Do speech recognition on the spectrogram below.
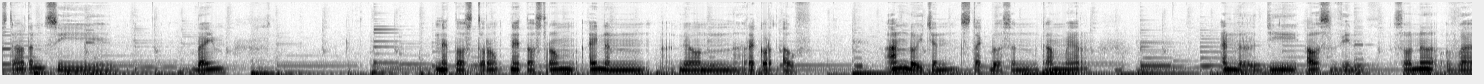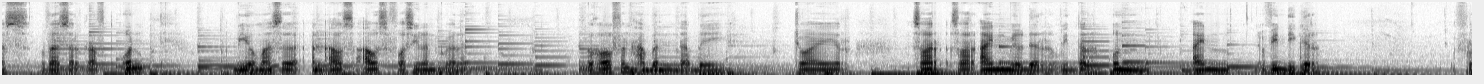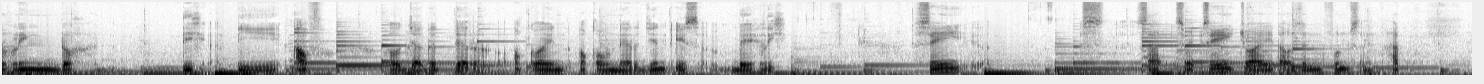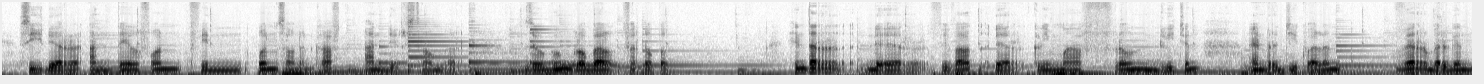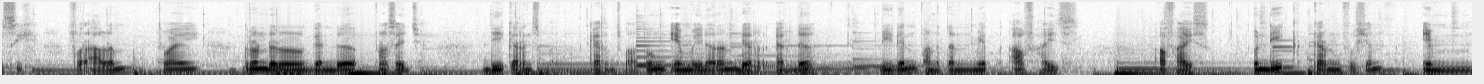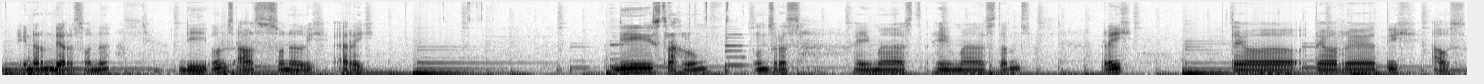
stellten sie beim Nettostrom, Nettostrom einen neuen Rekord auf. An deutschen Steckdosen Kammer Energie aus Wind, Sonne, Was, Wasserkraft und Biomasse an aus, aus fossilen Quellen. Geholfen haben dabei Schwar, zwar, zwar ein milder Winter und ein windiger Frühling doch die, die Aufholjaget der Okoin Okonergin ist behlich. Sei sei 2015 hat sich der Anteil von Fin und Sonnenkraft an der Stromerzeugung global verdoppelt. Hinter der Vivat der klimafreundlichen Energiequellen verbergen sich vor allem zwei grundlegende Prozesse. Die Kernspaltung im Inneren der Erde, die den Planeten mit Aufheiß, Aufheiß und die Kernfusion im Inneren der Sonne, die uns als sonderlich erreicht. Die Strahlung unseres Heimatsterns reicht theo theoretisch aus,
